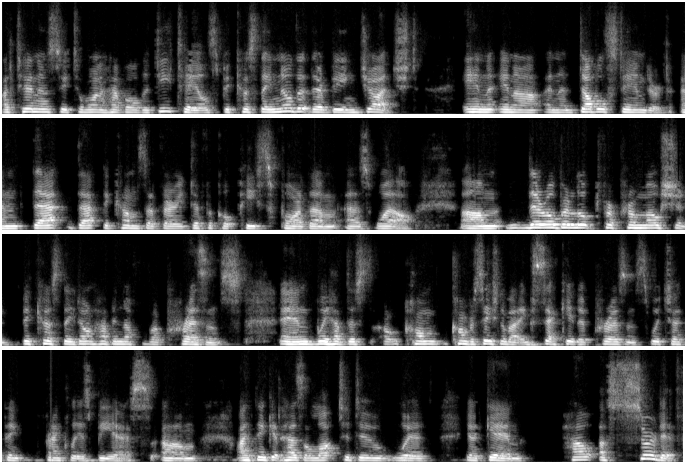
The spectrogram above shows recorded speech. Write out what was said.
a tendency to want to have all the details because they know that they're being judged in in a in a double standard and that that becomes a very difficult piece for them as well. Um, they're overlooked for promotion because they don't have enough of a presence. And we have this uh, com- conversation about executive presence which i think frankly is bs um, i think it has a lot to do with again how assertive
